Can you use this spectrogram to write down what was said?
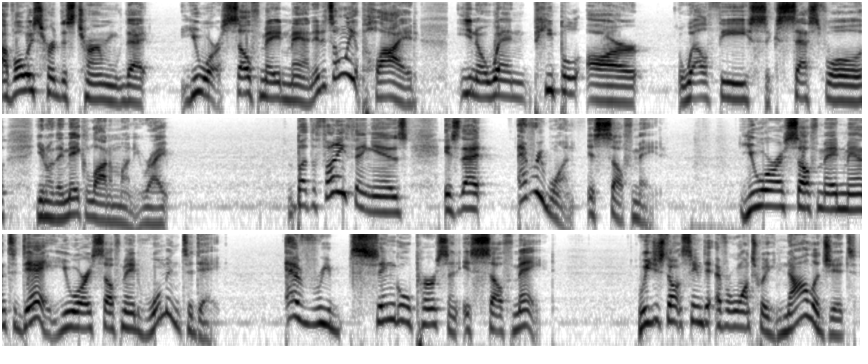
I've always heard this term that you are a self-made man and it's only applied you know when people are wealthy successful you know they make a lot of money right? But the funny thing is is that everyone is self-made. You are a self-made man today. You are a self-made woman today. Every single person is self-made. We just don't seem to ever want to acknowledge it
